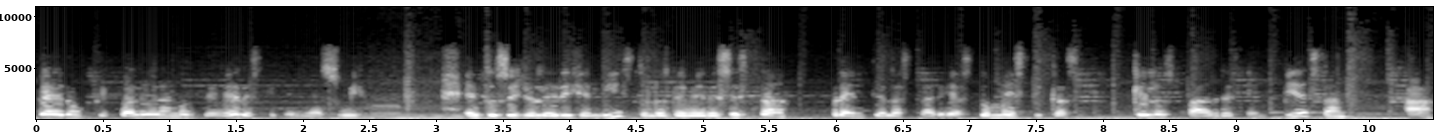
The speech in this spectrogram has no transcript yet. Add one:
pero que cuáles eran los deberes que tenía su hijo. Entonces yo le dije, listo, los deberes están frente a las tareas domésticas que los padres empiezan a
